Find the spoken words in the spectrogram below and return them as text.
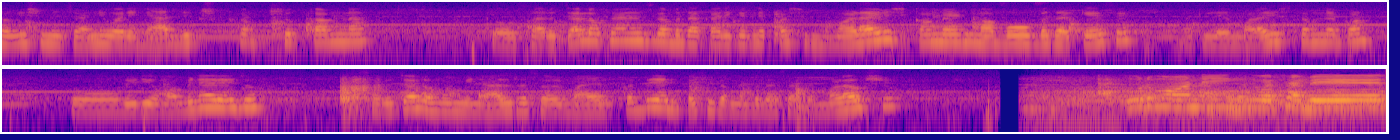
છવ્વીસમી જાન્યુઆરીની હાર્દિક શુભકામ- શુભકામના. તો સારું ચાલો ફ્રેન્ડ્સ બધા કારીગરને પછી મળાવીશ. કમેન્ટમાં બહુ બધા કહેશે એટલે મળાવીશ તમને પણ. તો વિડીયોમાં બિના રહેજો. સારું ચાલો મમ્મીને હાલ રસોઈમાં હેલ્પ કરી દઈએ અને પછી તમને બધા સાથે મળાવશું. ગુડ મોર્નિંગ વર્ષાબેન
